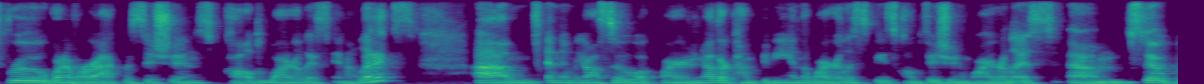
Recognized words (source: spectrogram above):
through one of our acquisitions called Wireless Analytics. Um, and then we also acquired another company in the wireless space called Vision Wireless. Um, so,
